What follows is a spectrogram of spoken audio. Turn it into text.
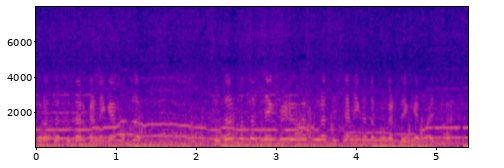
थोड़ा सा सुधार करने का मतलब सुधार मतलब नेक्स्ट वीडियो में पूरा सिस्टम ही खत्म कर देंगे नॉइस का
